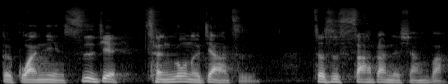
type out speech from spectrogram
的观念，世界成功的价值，这是撒旦的想法。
